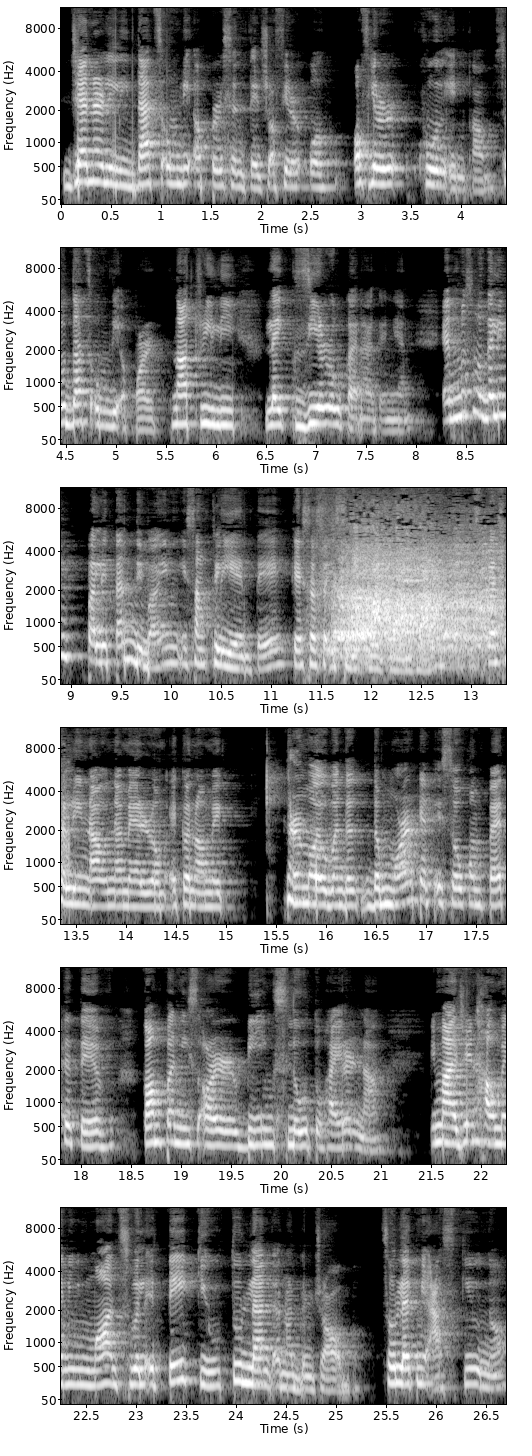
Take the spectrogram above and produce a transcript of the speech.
generally, that's only a percentage of your of your whole income. So that's only a part. Not really like zero ka na, ganyan. And mas madaling palitan, di ba, yung isang kliyente kaysa sa isang full-time job. Especially now na merong economic turmoil when the, the market is so competitive, companies are being slow to hire na. Imagine how many months will it take you to land another job. So let me ask you, no?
